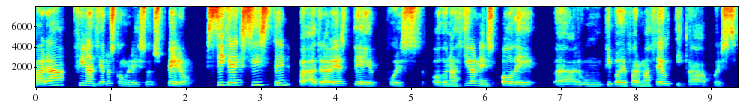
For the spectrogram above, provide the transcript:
para financiar los congresos, pero sí que existe a través de pues, o donaciones o de algún tipo de farmacéutica, pues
